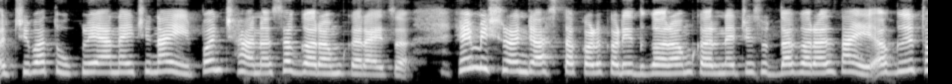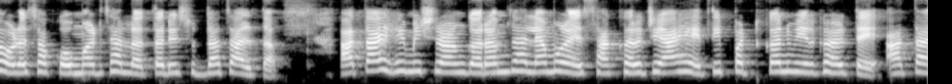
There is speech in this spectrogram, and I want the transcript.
अजिबात उकळी आणायची नाही पण छान असं गरम करायचं. हे मिश्रण जास्त कडकडीत गरम करण्याची सुद्धा गरज नाही. अगदी थोडंसं कोमट झालं तरी सुद्धा चालतं. आता हे मिश्रण गरम झाल्यामुळे साखर जी आहे ती पटकन विरघळते. आता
